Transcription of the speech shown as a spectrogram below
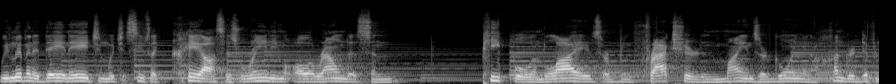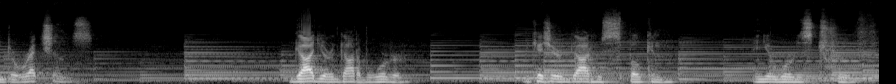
We live in a day and age in which it seems like chaos is reigning all around us and people and lives are being fractured and minds are going in a hundred different directions. God, you're a God of order because you're a God who's spoken and your word is truth.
